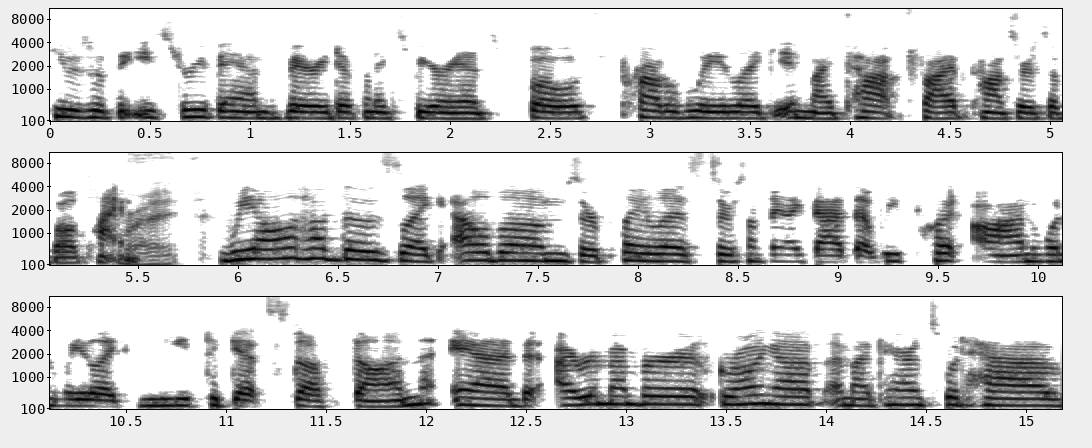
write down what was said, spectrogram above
He was with the E Street Band, very different experience, both probably like in my top five concerts of all time. Right. We all have those like albums or playlists or something like that that we put on when we like need to get stuff done. And I remember growing up and my parents would have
